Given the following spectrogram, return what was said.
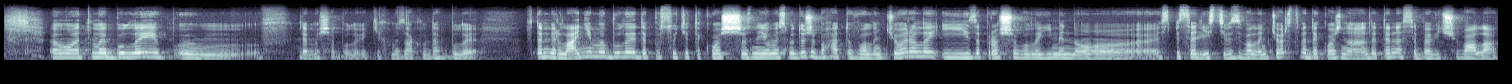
От, ми були, ем, де ми ще були, в яких ми закладах були. В Тамірлані ми були, де по суті також знайомилися. Ми дуже багато волонтерили і запрошували іменно е, спеціалістів з волонтерства, де кожна дитина себе відчувала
